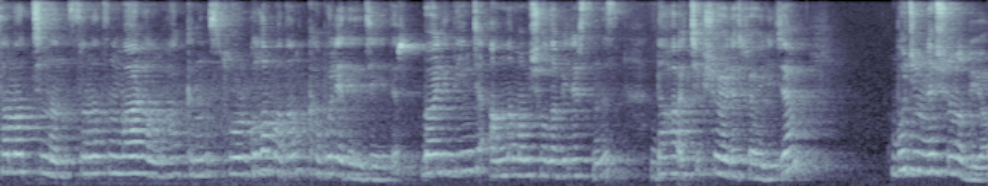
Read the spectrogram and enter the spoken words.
sanatçının, sanatın var olma hakkının sorgulamadan kabul edileceğidir. Böyle deyince anlamamış olabilirsiniz. Daha açık şöyle söyleyeceğim. Bu cümle şunu diyor.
